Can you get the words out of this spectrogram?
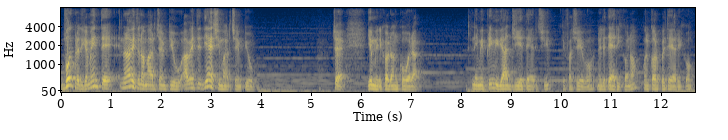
voi praticamente non avete una marcia in più, avete dieci marce in più. Cioè, io mi ricordo ancora, nei miei primi viaggi eterici che facevo, nell'eterico, no? Con il corpo eterico,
